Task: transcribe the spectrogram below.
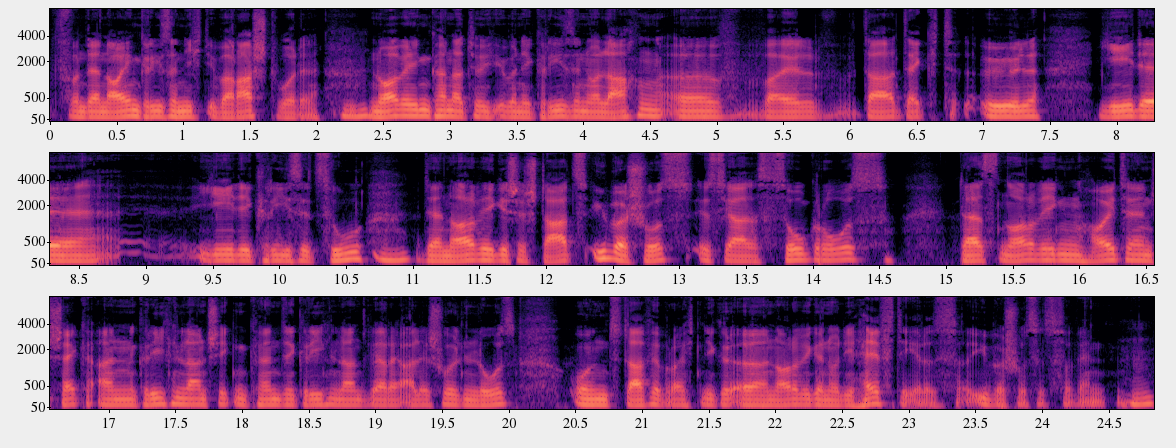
von der neuen Krise nicht überrascht wurde. Mhm. Norwegen kann natürlich über eine Krise nur lachen, äh, weil da deckt Öl jede jede Krise zu. Mhm. Der norwegische Staatsüberschuss ist ja so groß, dass Norwegen heute einen Scheck an Griechenland schicken könnte. Griechenland wäre alle Schulden los und dafür bräuchten die äh, Norweger nur die Hälfte ihres Überschusses verwenden. Mhm.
